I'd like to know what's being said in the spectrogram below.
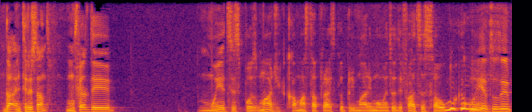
Da, interesant. Un fel de muiețe spos magic. Cam asta practică primarii în momentul de față? sau? Nu că muiețe,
